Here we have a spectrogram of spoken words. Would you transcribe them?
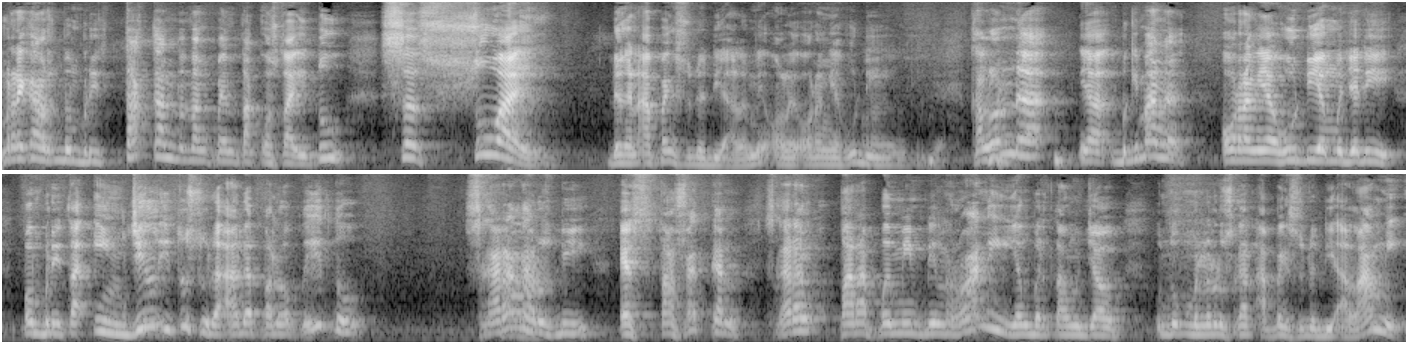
mereka harus memberitakan tentang Pentakosta itu sesuai dengan apa yang sudah dialami oleh orang Yahudi. Kalau enggak, ya bagaimana? Orang Yahudi yang menjadi pemberita Injil itu sudah ada pada waktu itu. Sekarang harus diestafetkan. Sekarang para pemimpin rohani yang bertanggung jawab untuk meneruskan apa yang sudah dialami.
